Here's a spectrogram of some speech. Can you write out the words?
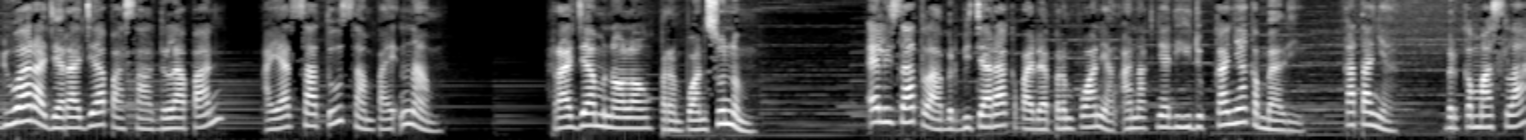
2 Raja-Raja pasal 8 ayat 1 sampai 6. Raja menolong perempuan Sunem. Elisa telah berbicara kepada perempuan yang anaknya dihidupkannya kembali. Katanya, "Berkemaslah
